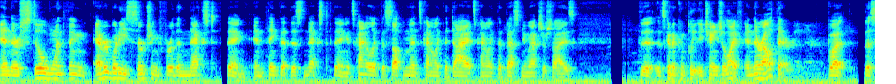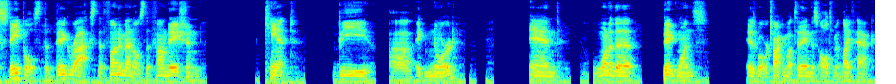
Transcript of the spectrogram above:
And there's still one thing everybody's searching for the next thing and think that this next thing, it's kind of like the supplements, kind of like the diet, it's kind of like the best new exercise. The, it's going to completely change your life. And they're out there. But the staples, the big rocks, the fundamentals, the foundation can't be uh, ignored. And one of the big ones is what we're talking about today in this ultimate life hack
